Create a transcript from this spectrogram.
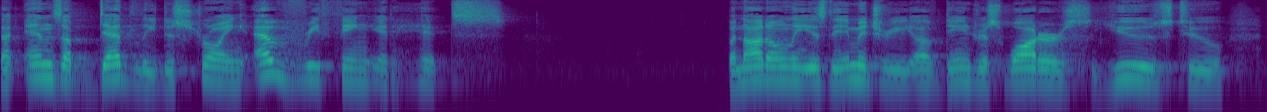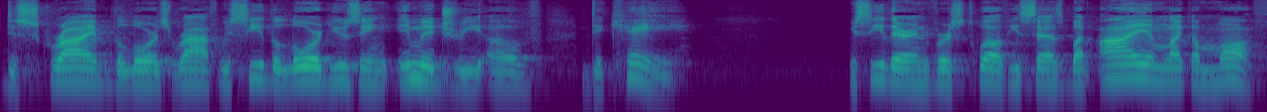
that ends up deadly, destroying everything it hits. But not only is the imagery of dangerous waters used to describe the Lord's wrath, we see the Lord using imagery of decay. We see there in verse 12, he says, But I am like a moth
